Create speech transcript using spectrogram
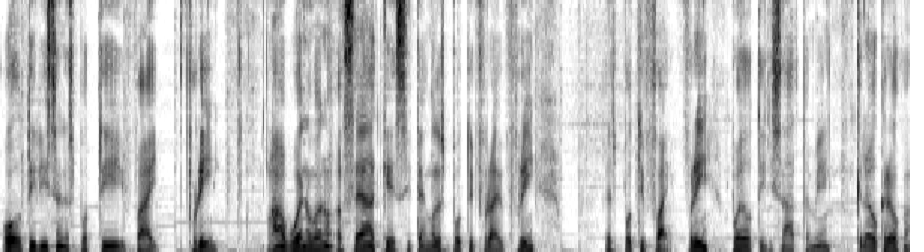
o utilicen Spotify Free. Ah, bueno, bueno, o sea que si tengo el Spotify Free, Spotify Free puedo utilizar también. Creo, creo que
